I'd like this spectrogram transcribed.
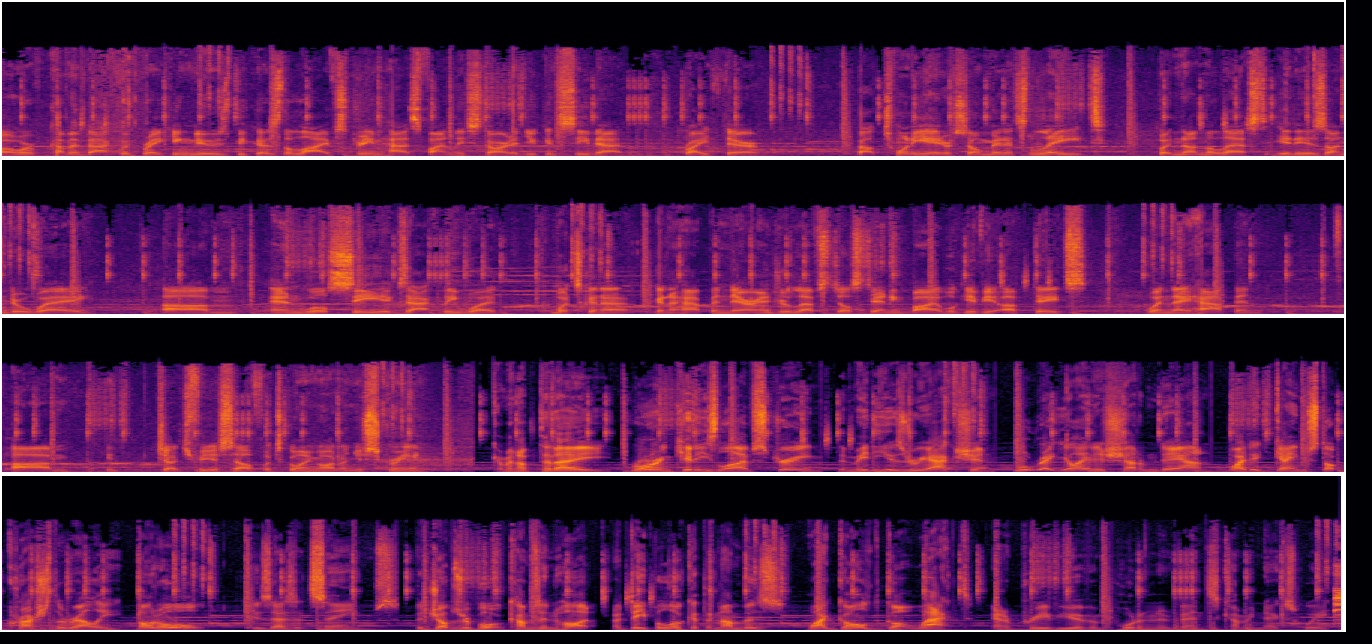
Well, we're coming back with breaking news because the live stream has finally started. You can see that right there. About 28 or so minutes late, but nonetheless, it is underway. Um, and we'll see exactly what what's gonna gonna happen there. Andrew Left still standing by. We'll give you updates when they happen. Um, you can judge for yourself what's going on on your screen. Coming up today, Roaring Kitties live stream, the media's reaction, will regulators shut them down? Why did GameStop crush the rally? Not all is as it seems. The jobs report comes in hot, a deeper look at the numbers, why gold got whacked, and a preview of important events coming next week.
